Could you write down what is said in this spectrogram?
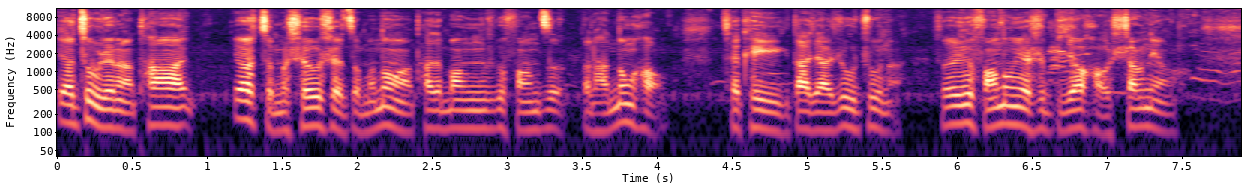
要要住人了，他要怎么收拾怎么弄啊，他就帮这个房子把它弄好，才可以大家入住呢。所以这个房东也是比较好商量。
